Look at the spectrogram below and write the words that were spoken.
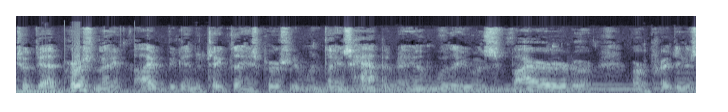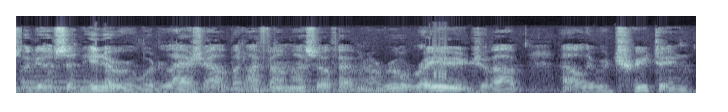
took that personally, I began to take things personally when things happened to him, whether he was fired or, or prejudiced against, and he never would lash out, but I found myself having a real rage about how they were treating,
